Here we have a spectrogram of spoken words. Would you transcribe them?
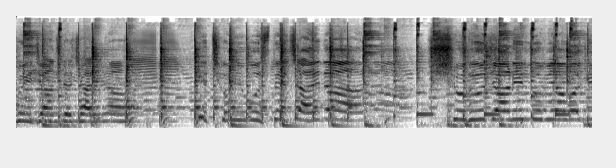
কিছুই জানতে চাই না কিছুই বুঝতে চাই না। শুধু জানি তুমি আমাকে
